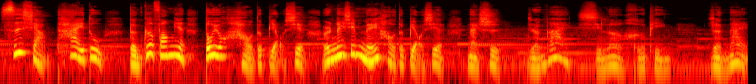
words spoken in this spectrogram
思想、态度等各方面都有好的表现，而那些美好的表现乃是仁爱、喜乐、和平、忍耐、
